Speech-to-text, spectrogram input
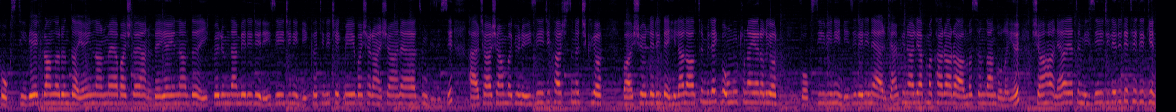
Fox TV ekranlarında yayınlanmaya başlayan ve yayınlandığı ilk bölümden beridir izleyicinin dikkatini çekmeyi başaran Şahane Hayatım dizisi her çarşamba günü izleyici karşısına çıkıyor. Başrollerinde Hilal Altınbilek ve Onur Tuna yer alıyor. Fox TV'nin dizilerini erken final yapma kararı almasından dolayı Şahane Hayatım izleyicileri de tedirgin.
